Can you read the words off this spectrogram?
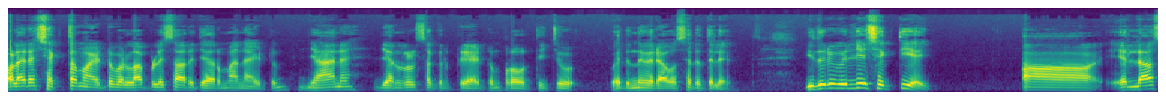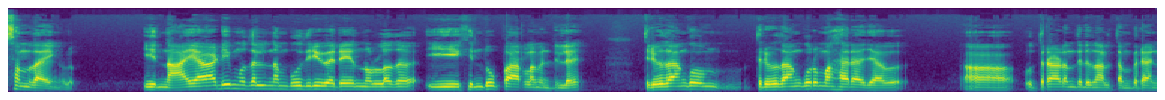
വളരെ ശക്തമായിട്ട് വെള്ളാപ്പള്ളി സാറ് ചെയർമാനായിട്ടും ഞാൻ ജനറൽ സെക്രട്ടറി ആയിട്ടും പ്രവർത്തിച്ചു വരുന്ന ഒരു അവസരത്തിൽ ഇതൊരു വലിയ ശക്തിയായി. എല്ലാ സമുദായങ്ങളും. ഈ നായാടി മുതൽ നമ്പൂതിരി വരെ എന്നുള്ളത് ഈ ഹിന്ദു പാർലമെന്റിൽ തിരുവിതാംകൂർ തിരുവിതാംകൂർ മഹാരാജാവ് ഉത്തരാടം ഉത്രാടം തിരുനാൾ തമ്പുരാൻ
